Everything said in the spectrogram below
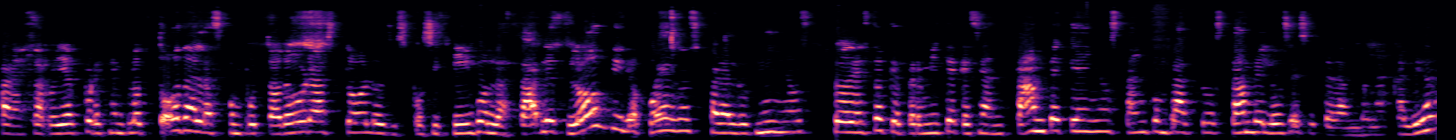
para desarrollar, por ejemplo, todas las computadoras, todos los dispositivos, las tablets, los videojuegos para los niños, todo esto que permite que sean tan pequeños, tan compactos, tan veloces y te dan buena calidad.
